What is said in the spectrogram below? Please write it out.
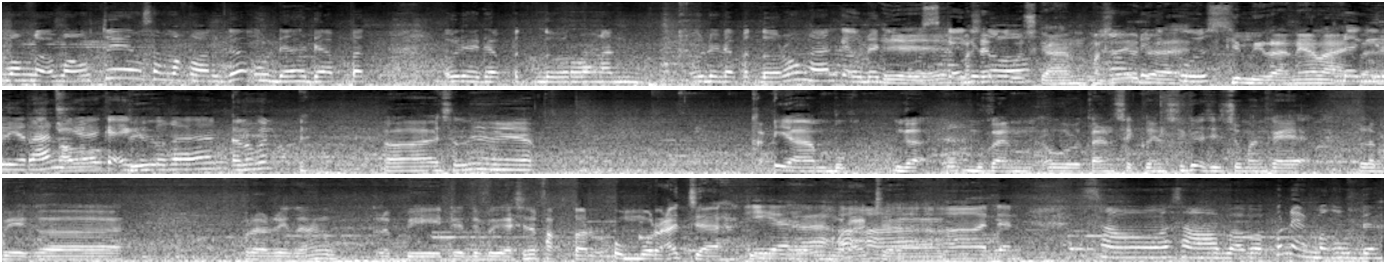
mau nggak mau tuh yang sama keluarga udah dapet udah dapet dorongan udah dapet dorongan kayak udah Iya, dipus kayak maksudnya gitu loh push kan maksudnya Nah, udah, dipus. gilirannya lah Udah gilirannya, Kalau kayak di- gitu kan. anu kan eh, istilahnya kayak ya bu, nggak bukan urutan sequence juga sih cuman kayak lebih ke prioritasnya lebih identifikasinya faktor umur aja gitu, iya umur uh, aja uh, uh, gitu dan sama sama bapak pun emang udah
